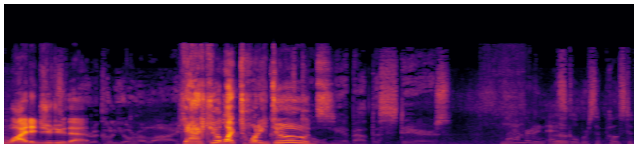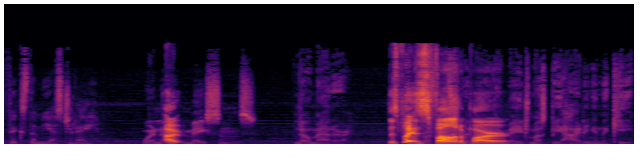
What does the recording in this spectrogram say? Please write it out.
Why did you do that? You're alive. Yeah, I killed like 20 dudes! Told me about the stairs. Lambert and Eskel were supposed to fix them yesterday. We're Uh, not masons. No matter. This place is falling Professor apart. Mage must be hiding in the keep.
